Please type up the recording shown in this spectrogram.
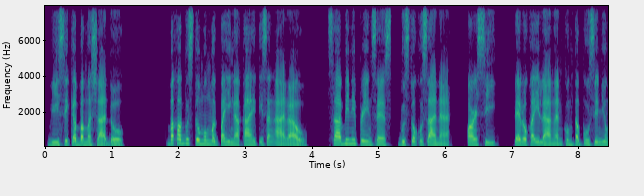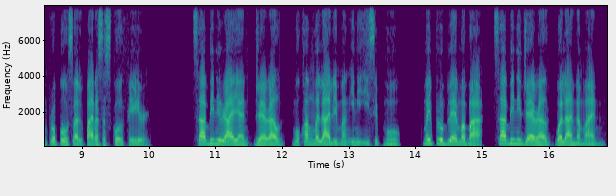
busy ka ba masyado? Baka gusto mong magpahinga kahit isang araw. Sabi ni princess, gusto ko sana, RC, pero kailangan kong tapusin yung proposal para sa school fair. Sabi ni Ryan, Gerald, mukhang malalim ang iniisip mo. May problema ba? Sabi ni Gerald, wala naman.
